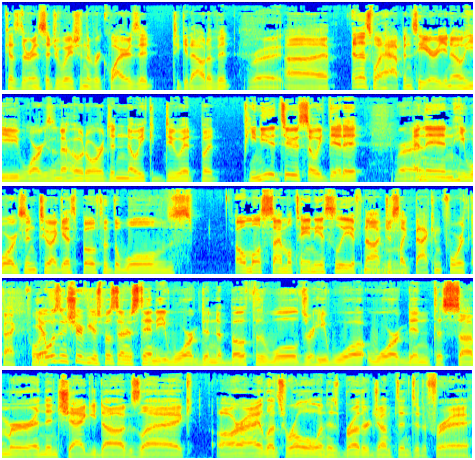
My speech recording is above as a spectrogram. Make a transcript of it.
because they're in a situation that requires it to get out of it. Right. Uh, and that's what happens here. You know, he wargs into Hodor, didn't know he could do it, but he needed to, so he did it. Right. And then he wargs into, I guess, both of the wolves almost simultaneously, if not just like back and forth, back and forth. Yeah, I wasn't sure if you're supposed to understand he warged into both of the wolves or he wa- warged into Summer, and then Shaggy Dog's like, "All right, let's roll," And his brother jumped into the fray.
